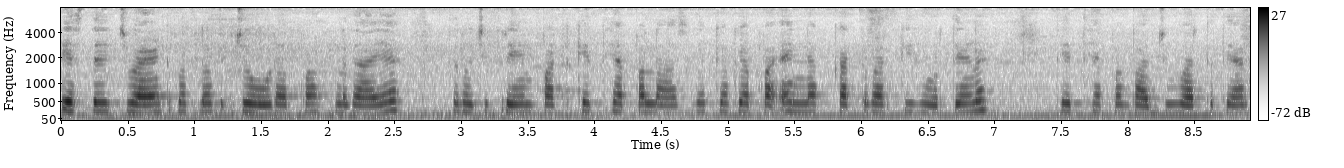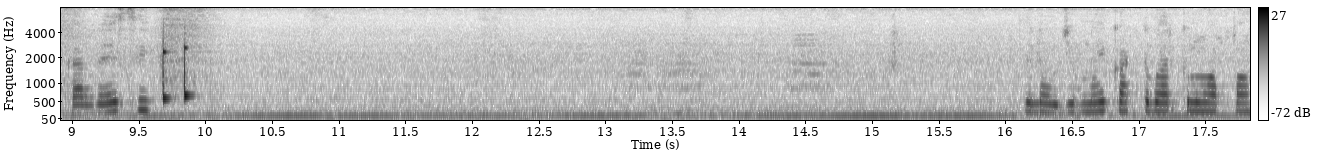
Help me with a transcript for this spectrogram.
ਇਸ ਦੇ ਜੁਆਇੰਟ ਮਤਲਬ ਜੋੜ ਆਪਾਂ ਲਗਾਇਆ ਚਲੋ ਜੀ ਫਰੇਮ ਪੱਟ ਕੇ ਇੱਥੇ ਆਪਾਂ ਲਾ ਸਕਦੇ ਕਿਉਂਕਿ ਆਪਾਂ ਇੰਨਾ ਕੱਟ ਵਰਕ ਹੀ ਹੋਰ ਦੇਣਾ ਤੇ ਇੱਥੇ ਆਪਾਂ ਬਾਜੂ ਵਰਕ ਤਿਆਰ ਕਰ ਰਹੇ ਸੀ। ਤੇ ਲਓ ਜੀ, ਹੁਣ ਇਹ ਕੱਟ ਵਰਕ ਨੂੰ ਆਪਾਂ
